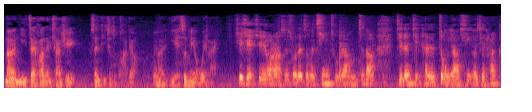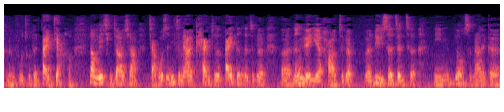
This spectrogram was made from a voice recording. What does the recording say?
那你再发展下去，身体就是垮掉，啊、呃，也是没有未来。谢谢谢谢汪老师说的这么清楚，让我们知道节能减碳的重要性，而且它可能付出的代价哈。那我们也请教一下贾博士，你怎么样看就是拜登的这个呃能源也好，这个呃绿色政策，您用什么样的一个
